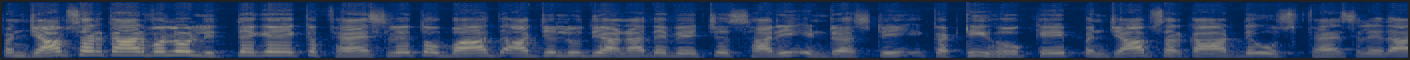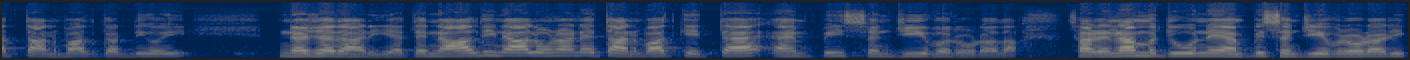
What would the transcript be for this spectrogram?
ਪੰਜਾਬ ਸਰਕਾਰ ਵੱਲੋਂ ਲਿੱਤੇ ਗਏ ਇੱਕ ਫੈਸਲੇ ਤੋਂ ਬਾਅਦ ਅੱਜ ਲੁਧਿਆਣਾ ਦੇ ਵਿੱਚ ਸਾਰੀ ਇੰਡਸਟਰੀ ਇਕੱਠੀ ਹੋ ਕੇ ਪੰਜਾਬ ਸਰਕਾਰ ਦੇ ਉਸ ਫੈਸਲੇ ਦਾ ਧੰਨਵਾਦ ਕਰਦੀ ਹੋਈ ਨਜ਼ਰ ਆ ਰਹੀ ਹੈ ਤੇ ਨਾਲ ਦੀ ਨਾਲ ਉਹਨਾਂ ਨੇ ਧੰਨਵਾਦ ਕੀਤਾ ਹੈ ਐਮਪੀ ਸੰਜੀਵ ਅਰੋੜਾ ਦਾ। ਸਾਡੇ ਨਾਲ ਮੌਜੂਦ ਨੇ ਐਮਪੀ ਸੰਜੀਵ ਅਰੋੜਾ ਜੀ।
